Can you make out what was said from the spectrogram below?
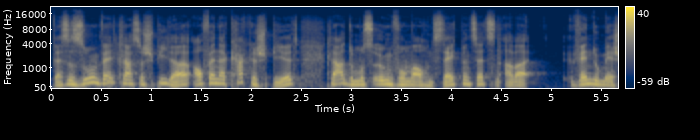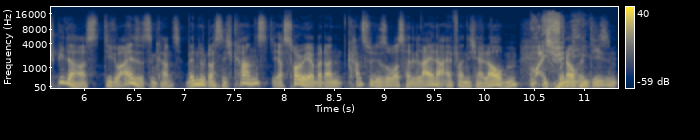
Das ist so ein Weltklasse-Spieler, auch wenn er Kacke spielt. Klar, du musst irgendwo mal auch ein Statement setzen, aber wenn du mehr Spieler hast, die du einsetzen kannst, wenn du das nicht kannst, ja, sorry, aber dann kannst du dir sowas halt leider einfach nicht erlauben. Boah, ich Und find- auch in diesem.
